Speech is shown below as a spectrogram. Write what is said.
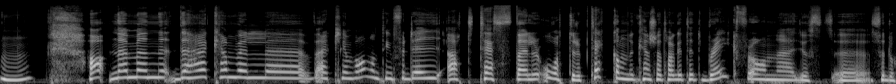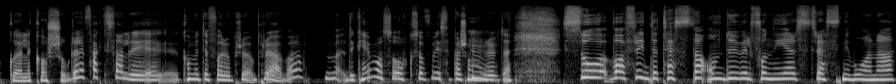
Mm. Ja, nej men det här kan väl eh, verkligen vara någonting för dig att testa eller återupptäcka om du kanske har tagit ett break från eh, just eh, sudoku eller korsord eller faktiskt aldrig kommit till för att prö- pröva. Det kan ju vara så också för vissa personer där ute. Så varför inte testa om du vill få ner stressnivåerna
